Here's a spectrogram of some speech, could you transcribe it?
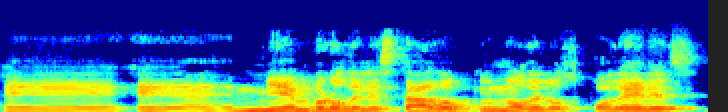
eh, eh, miembro del Estado, que uno de los poderes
